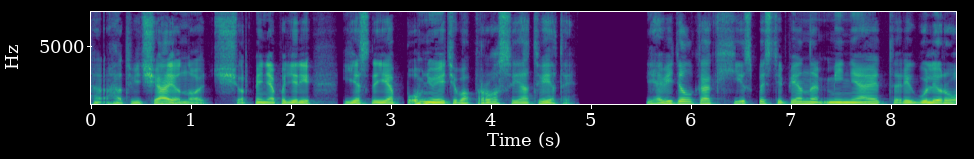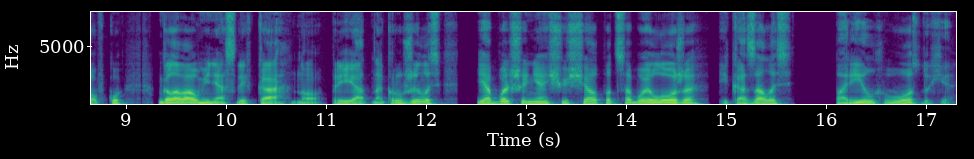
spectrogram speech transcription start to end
отвечаю, но, черт меня подери, если я помню эти вопросы и ответы. Я видел, как Хис постепенно меняет регулировку. Голова у меня слегка, но приятно кружилась. Я больше не ощущал под собой ложа и, казалось, парил в воздухе.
